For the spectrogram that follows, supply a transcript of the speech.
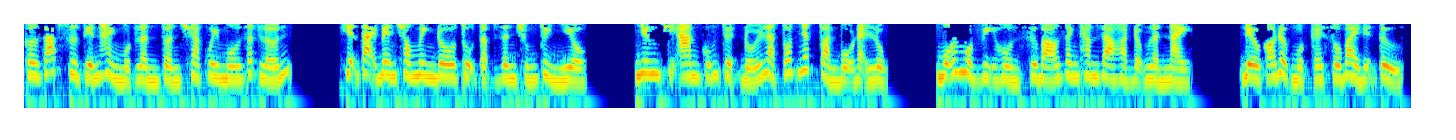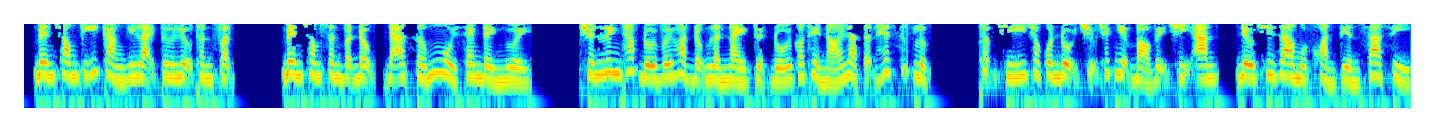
cơ giáp sư tiến hành một lần tuần tra quy mô rất lớn, Hiện tại bên trong Minh Đô tụ tập dân chúng tùy nhiều. Nhưng chị An cũng tuyệt đối là tốt nhất toàn bộ đại lục. Mỗi một vị hồn sư báo danh tham gia hoạt động lần này, đều có được một cái số bài điện tử, bên trong kỹ càng ghi lại tư liệu thân phận. Bên trong sân vận động, đã sớm ngồi xem đầy người. Chuyến linh tháp đối với hoạt động lần này tuyệt đối có thể nói là tận hết sức lực. Thậm chí cho quân đội chịu trách nhiệm bảo vệ trị an, đều chi ra một khoản tiền xa xỉ.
